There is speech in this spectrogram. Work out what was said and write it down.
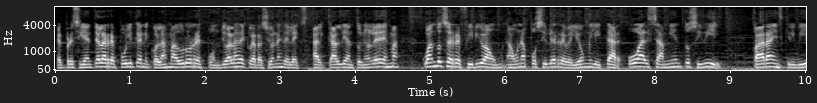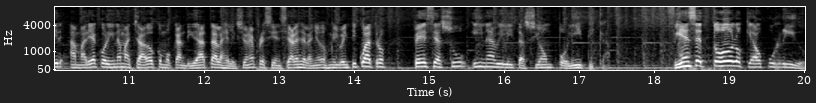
El presidente de la República, Nicolás Maduro, respondió a las declaraciones del ex alcalde Antonio Ledesma cuando se refirió a, a, una posible rebelión militar o alzamiento civil para inscribir a María Corina Machado como candidata a las elecciones presidenciales del año 2024, pese a su inhabilitación política. Fíjense todo lo que ha ocurrido.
